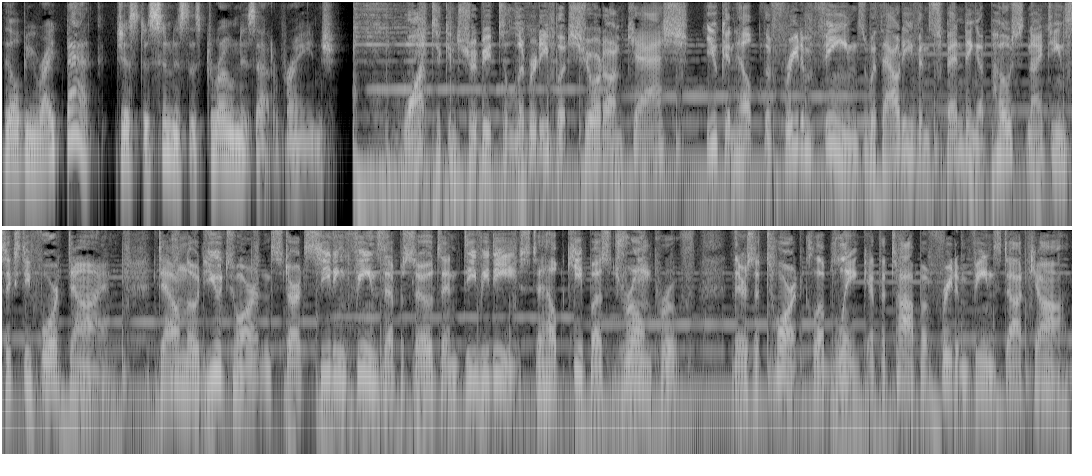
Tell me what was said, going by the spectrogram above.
They'll be right back just as soon as this drone is out of range. Want to contribute to Liberty but short on cash? You can help the Freedom Feens without even spending a post 1964 dime. Download uTorrent and start seeding Feens episodes and DVDs to help keep us drone proof. There's a Torrent Club link at the top of freedomfeens.com.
